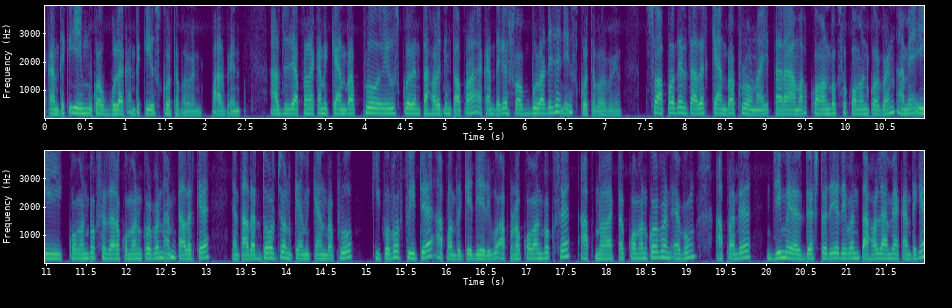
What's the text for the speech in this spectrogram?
এখান থেকে এই মুকআপগুলো এখান থেকে ইউজ করতে পারবেন পারবেন। আর যদি আপনারা এখানে ক্যানভা প্রো ইউজ করেন, তাহলে কিন্তু আপনারা এখান থেকে সবগুলো ডিজাইন ইউজ করতে পারবেন। সো আপনাদের যাদের ক্যানভা প্রো নাই, তারা আমার কমেন্ট বক্সে কমেন্ট করবেন। আমি এই কমেন্ট বক্সে যারা কমেন্ট করবেন, আমি তাদেরকে তাদের দশজনকে আমি ক্যানভা প্রো কী করব ফ্রিতে আপনাদেরকে দিয়ে দিব। আপনারা কমেন্ট বক্সে আপনারা একটা কমেন্ট করবেন এবং আপনাদের জিমেল অ্যাড্রেসটা দিয়ে দেবেন। তাহলে আমি এখান থেকে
